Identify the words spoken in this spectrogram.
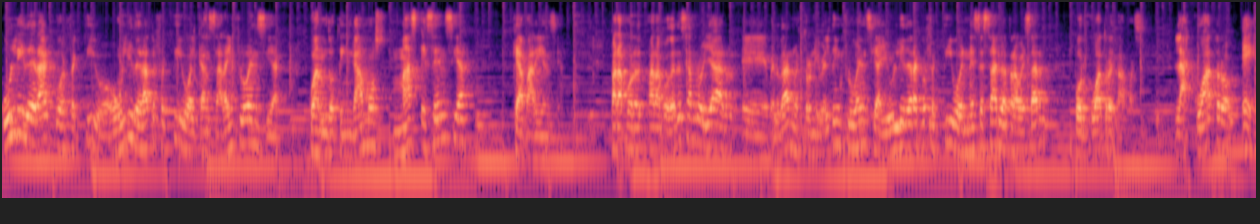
Un liderazgo efectivo o un liderato efectivo alcanzará influencia cuando tengamos más esencia que apariencia. Para poder, para poder desarrollar eh, ¿verdad? nuestro nivel de influencia y un liderazgo efectivo es necesario atravesar por cuatro etapas. Las cuatro E.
